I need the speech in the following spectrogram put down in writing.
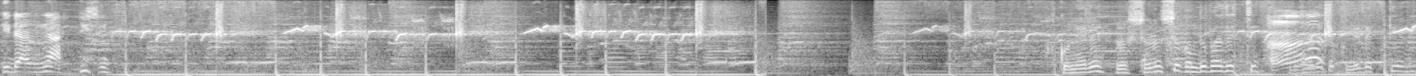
কি ডাক না? আসতিছে কোনে রে রস্য রস্য গন্ধ পাওয়া যাচ্ছে। খুলে দেখতে হবে।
